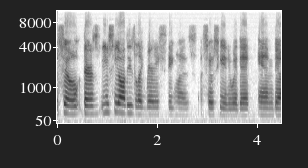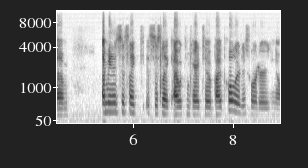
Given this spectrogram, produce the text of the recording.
so there's you see all these like various stigmas associated with it, and um, I mean it's just like it's just like I would compare it to bipolar disorder. You know,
